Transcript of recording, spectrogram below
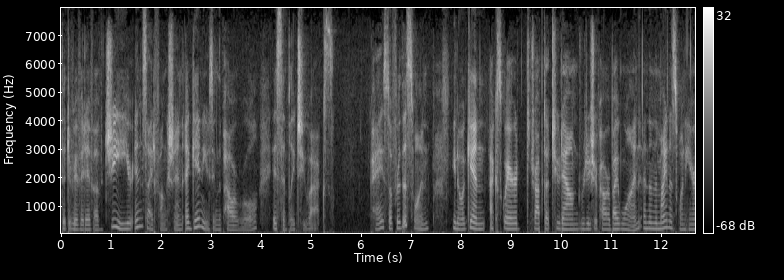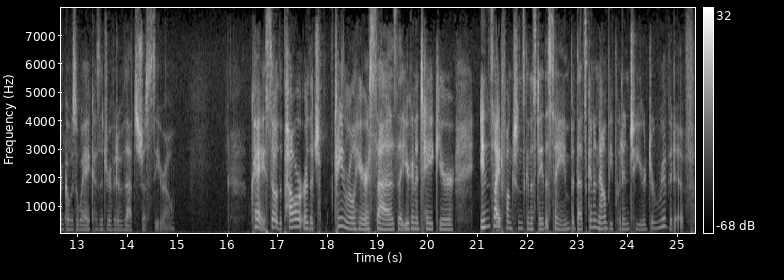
The derivative of g, your inside function, again using the power rule, is simply 2x. Okay, so for this one, you know, again, x squared, drop that 2 down, reduce your power by 1, and then the minus 1 here goes away because the derivative of that's just 0. Okay, so the power or the ch chain rule here says that you're going to take your inside function is going to stay the same, but that's going to now be put into your derivative.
